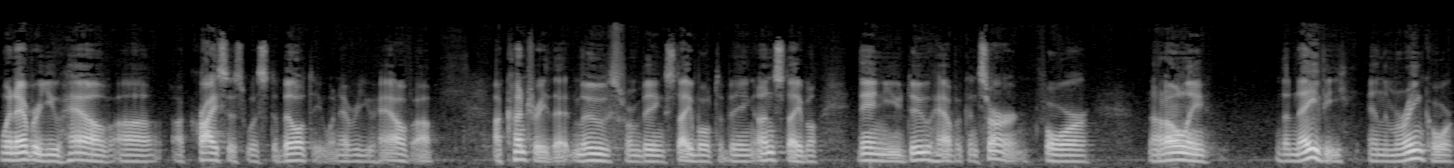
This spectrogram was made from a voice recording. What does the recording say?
whenever you have a, a crisis with stability, whenever you have a, a country that moves from being stable to being unstable, then you do have a concern for not only the Navy and the Marine Corps,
